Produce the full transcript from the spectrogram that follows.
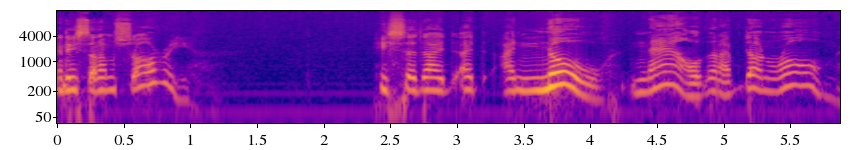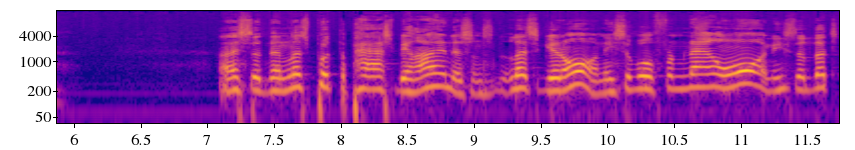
And he said, I'm sorry. He said, I, I, I know now that I've done wrong. I said, then let's put the past behind us and let's get on. He said, well, from now on, he said, let's,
